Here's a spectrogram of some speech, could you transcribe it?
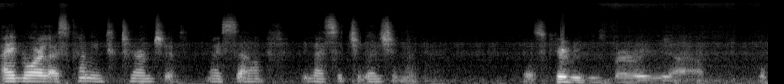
I'm more or less coming to terms with myself in my situation. Yes, Kiri was very, uh, what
